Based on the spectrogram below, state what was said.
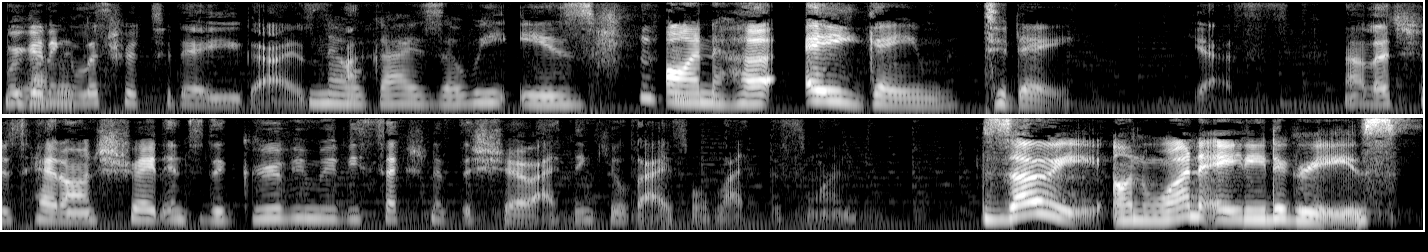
We're Love getting it. literate today, you guys. No, guys, Zoe is on her A game today. yes. Now let's just head on straight into the groovy movie section of the show. I think you guys will like this one. Zoe on 180 degrees.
